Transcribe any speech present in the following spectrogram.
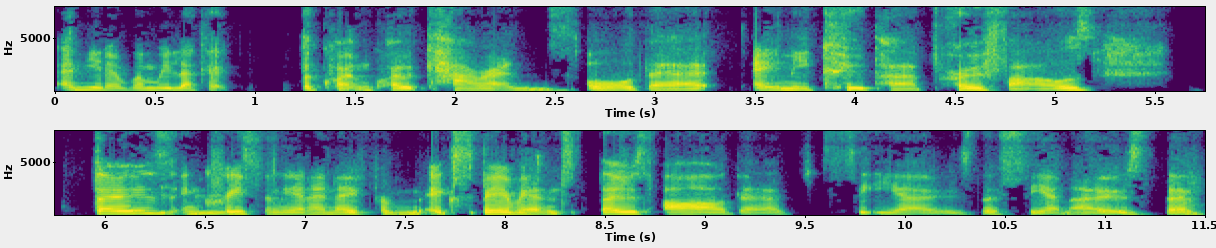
And, you know, when we look at the quote unquote Karens or the Amy Cooper profiles, those mm-hmm. increasingly, and I know from experience, those are the CEOs, the CMOs, the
